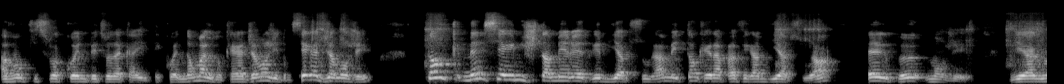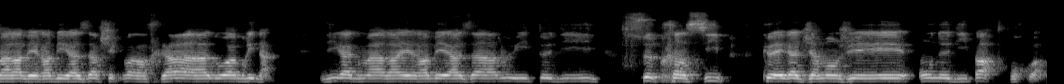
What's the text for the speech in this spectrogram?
avant qu'il soit Cohen Petsua Daka, il était Cohen normal, donc elle a déjà mangé. Donc, si elle a déjà mangé, tant que, même si elle est Mishta Meret et biabsula, mais tant qu'elle n'a pas fait la biabsula, elle peut manger. Amrina. Diragmara et Rabbi Hazar, lui, te dit ce principe qu'elle a déjà mangé, on ne dit pas pourquoi.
